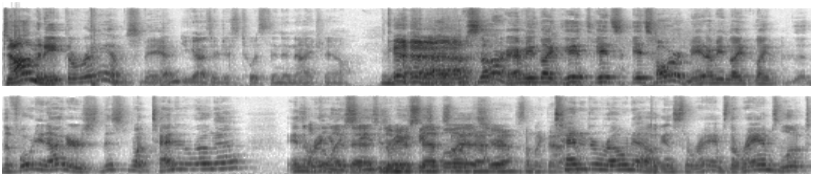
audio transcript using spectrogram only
dominate the Rams. Man, You guys are just twisting the knife now. I'm sorry. I mean, like it's it's it's hard, man. I mean, like like the 49ers. This is what ten in a row now in the Something regular like that. season. Jimmy regular season, something like that. sure. Yeah, something like that. 10 yeah. in a row now against the Rams. The Rams looked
